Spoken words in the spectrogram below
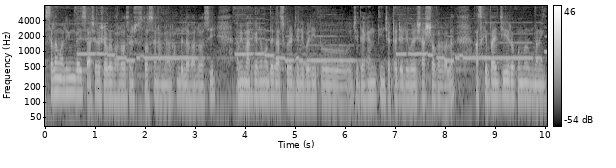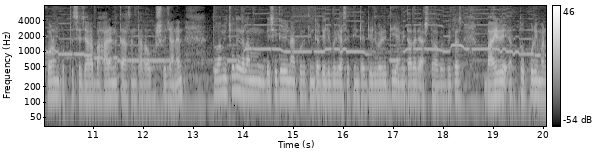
আসসালামু আলাইকুম গাইস আশা করি সবাই ভালো আছেন, সুস্থ আছেন, আমি আলহামদুলিল্লাহ ভালো আছি। আমি মার্কেটের মধ্যে কাজ করে ডেলিভারি তো যে দেখেন তিন চারটা ডেলিভারি সাত সকালবেলা। আজকে ভাই যে রকমের মানে গরম পড়তেছে, যারা বাহারানেতে আছেন, তারা অবশ্যই জানেন। তো আমি চলে গেলাম, বেশি দেরি না করে তিনটা ডেলিভারি আছে, তিনটা ডেলিভারি দিয়ে আমি তাড়াতাড়ি আসতে হবে বিকজ বাইরে এত পরিমাণ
